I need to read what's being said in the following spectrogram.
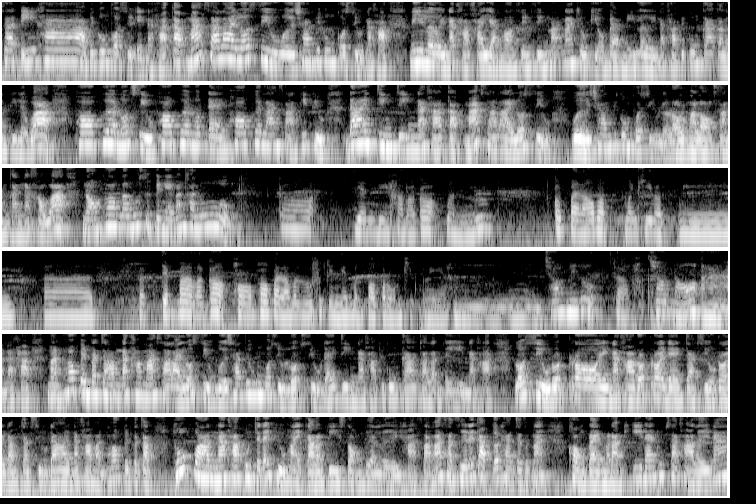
สวัสดีค่ะ พี่กุ้งโกสิวเองนะคะ กับมาร์คสาลายลดสิวเวอร์ชันพี่กุ้งโกสิวนะคะ นี่เลยนะคะใครอยากนอนฟินฟินมาร์กหน้าเขียวๆแบบนี้เลยนะคะพี่กุ้งกล้าการันตีเลยว่าพ่อเพื่อนลดสิว พ่อเพื่อนลดแดง พ่อเพื่อนล้างสารพิษผิวได้จริง ๆนะคะ กับมาร์คสาลายลดสิวเวอร์ชันพี่กุ้งโกสิวเดี๋ยวเรามาลองฟังกันนะคะว่าน้องพอกแล้วรู้สึกเป็นไงบ้างคะลูก ก็เย็นดีค่ะแล้วก็เหมือนกดไปแล้วแบบบางทีแบบมี แบบเจ็บบ้างแล้วก็พอพอกไปแล้วมันรู้สึกเย็นๆเหมือนปลอบประโลมผิวอะไรเงี้ยค่ะ อืมชอบไหมลูก ชอบค่ะ ชอบเนาะ อ่า นะคะ หมันพอกเป็นประจำนะคะ มาร์คสาหร่ายลดสิวเวอร์ชันพี่กุ้งกดสิวลดสิวได้จริงนะคะ พี่กุ้งกล้าการันตีนะคะ ลดสิวลดรอยนะคะลดรอยแดงจากสิวรอยดำจากสิวได้นะคะ หมันพอกเป็นประจำทุกวันนะคะ คุณจะได้ผิวใหม่การันตี 2 เดือนเลยค่ะ สามารถสั่งซื้อได้กับตัวแทนจากจำหน่ายของแบรนด์มาดามคิกกี้ได้ทุกสาขาเลยนะ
